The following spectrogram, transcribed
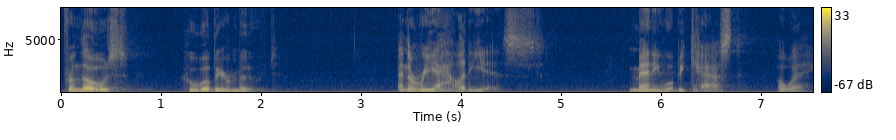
from those who will be removed. And the reality is, many will be cast away.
